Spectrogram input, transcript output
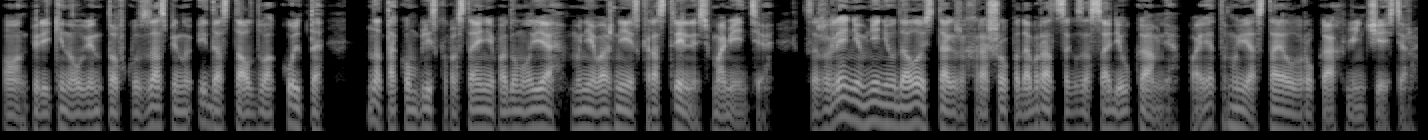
Он перекинул винтовку за спину и достал два кольта, на таком близком расстоянии, подумал я, мне важнее скорострельность в моменте. К сожалению, мне не удалось так же хорошо подобраться к засаде у камня, поэтому я оставил в руках винчестер.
